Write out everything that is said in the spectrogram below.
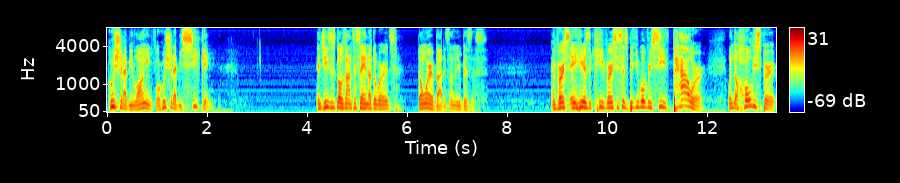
Who should I be longing for? Who should I be seeking? And Jesus goes on to say, in other words, don't worry about it. It's none of your business. And verse 8, here's a key verse. He says, But you will receive power when the Holy Spirit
